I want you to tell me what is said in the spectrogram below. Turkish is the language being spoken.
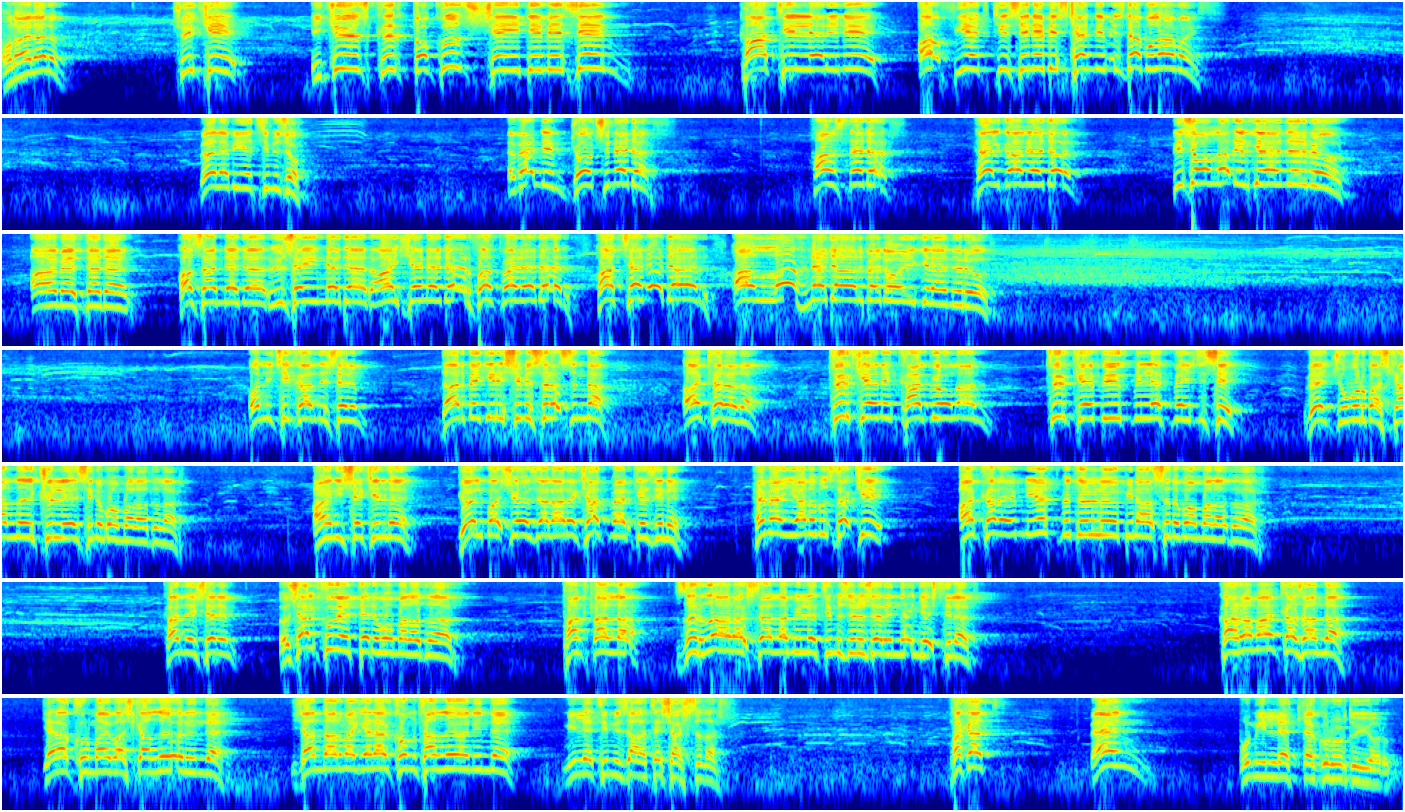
Onaylarım. Çünkü 249 şehidimizin katillerini af yetkisini biz kendimizde bulamayız. Böyle bir yetkimiz yok. Efendim George ne der? Hans ne der? Helga ne der? Bizi onlar ilgilendirmiyor. Ahmet ne der? Hasan ne der? Hüseyin ne der? Ayşe ne der? Fatma ne der? Hatice ne der? Allah ne der? Beni o ilgilendiriyor. Onun için kardeşlerim darbe girişimi sırasında Ankara'da Türkiye'nin kalbi olan Türkiye Büyük Millet Meclisi ve Cumhurbaşkanlığı Külliyesi'ni bombaladılar. Aynı şekilde Gölbaşı Özel Harekat Merkezi'ni hemen yanımızdaki Ankara Emniyet Müdürlüğü binasını bombaladılar. Kardeşlerim özel kuvvetleri bombaladılar. Tanklarla, zırhlı araçlarla milletimizin üzerinden geçtiler. Kahraman kazanda. Genelkurmay Başkanlığı önünde, Jandarma Genel Komutanlığı önünde milletimize ateş açtılar. Fakat ben bu milletle gurur duyuyorum.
